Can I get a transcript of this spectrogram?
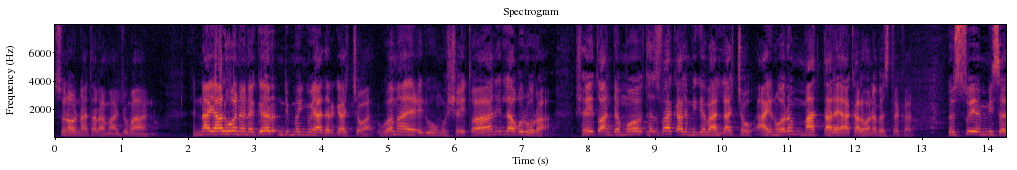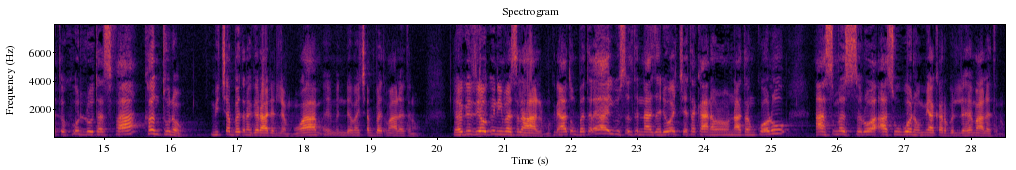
እሱ ነውና ተራማጁ ማለት ነው እና ያልሆነ ነገር እንዲመኙ ያደርጋቸዋል። ወማ የዒዱሁም ሸይጣን ኢላ ጉሩራ። ሸይጣን ደግሞ ተስፋ ቃል የሚገባላቸው አይኖርም ማታለያ ካልሆነ በስተቀር። እሱ የሚሰጥ ሁሉ ተስፋ ከንቱ ነው የሚጨበጥ ነገር አይደለም። ውሃ እንደ መጨበጥ ማለት ነው። ለጊዜው ግን ይመስልሃል። ምክንያቱም በተለያዩ ስልትና ዘዴዎች የተካነውና ተንኮሉ አስመስሎ አስውቦ ነው የሚያቀርብልህ ማለት ነው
